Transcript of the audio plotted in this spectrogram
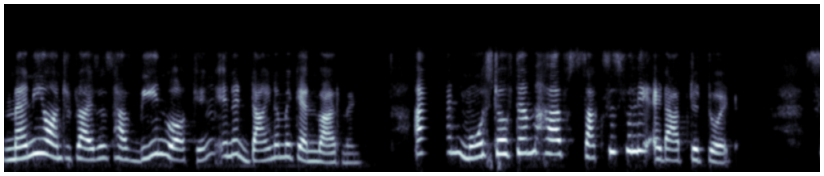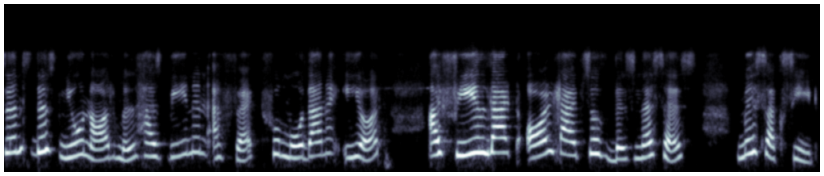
many enterprises have been working in a dynamic environment and most of them have successfully adapted to it. Since this new normal has been in effect for more than a year i feel that all types of businesses may succeed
